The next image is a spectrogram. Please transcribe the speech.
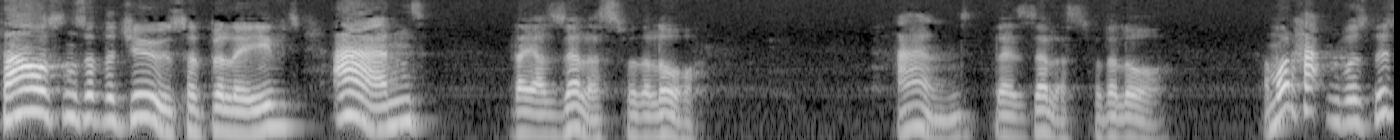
thousands of the Jews have believed and they are zealous for the law. And they're zealous for the law. And what happened was this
